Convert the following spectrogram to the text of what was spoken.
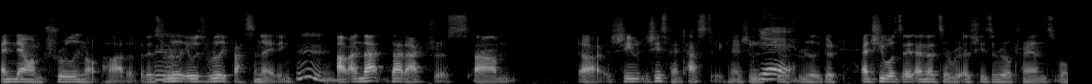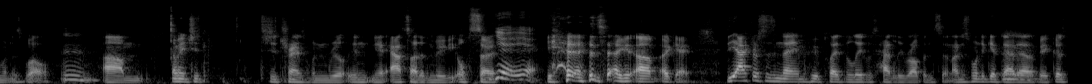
And now I'm truly not part of it. It's Mm. really it was really fascinating. mm. Um, and that that actress, um, uh, she she's fantastic. You know, she was Yeah. she was really good, and she was and that's a she's a real trans woman as well. Mm. Um, I mean she's she's a trans woman in real in you know outside of the movie also. yeah yeah Yeah, okay, um, okay. The actress's name who played the lead was Hadley Robinson. I just want to get that out of it because,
